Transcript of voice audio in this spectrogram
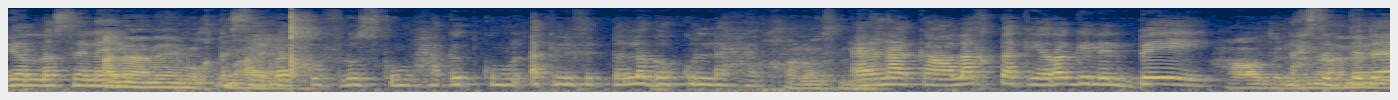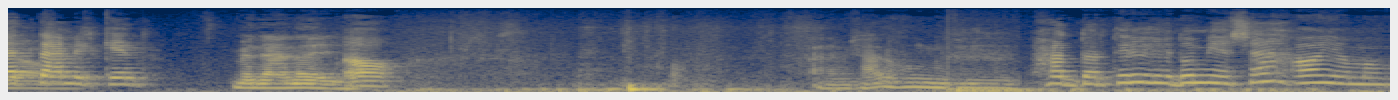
يلا سلام. أنا هنام أختي بس معايا. هيبقى فلوسكم وحاجتكم والأكل في التلاجة وكل حاجة. خلاص ماشي. عينك على أختك يا راجل البيت. حاضر، من لحسن عينيا. تلاقيها أهو. بتعمل كده. من عينيا. آه. أنا مش عارف امي في إيه. حضرت لي الهدوم يا شاه؟ آه يا ماما.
